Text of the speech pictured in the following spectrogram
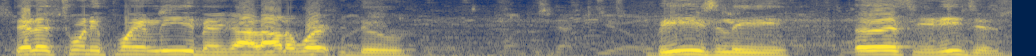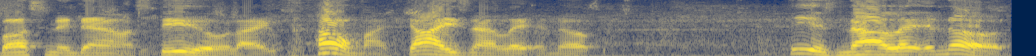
still a 20 point lead, man. Got a lot of work to do. Beasley, us, and he's just busting it down still. Like, oh my God, he's not letting up. He is not letting up.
